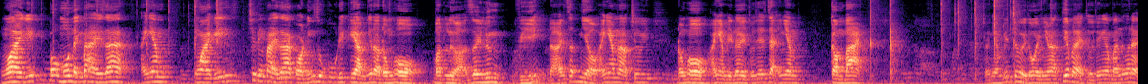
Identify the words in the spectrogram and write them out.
ngoài cái bộ môn đánh bài ra anh em ngoài cái chiếc đánh bài ra còn những dụng cụ đi kèm như là đồng hồ bật lửa dây lưng ví. Đấy rất nhiều. Anh em nào chơi đồng hồ anh em đến đây tôi sẽ dạy anh em cầm bài. Cho anh em biết chơi thôi. Anh em nào tiếp này thử cho anh em bán nữa này.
